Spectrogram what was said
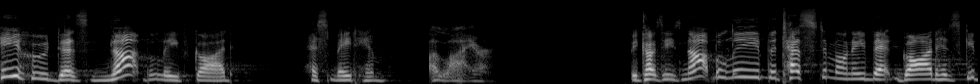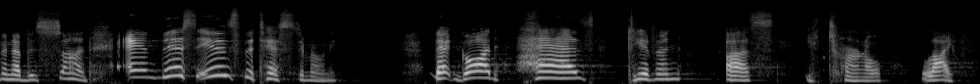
he who does not believe God has made him a liar. because he's not believed the testimony that God has given of his Son. And this is the testimony that God has given us eternal life.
